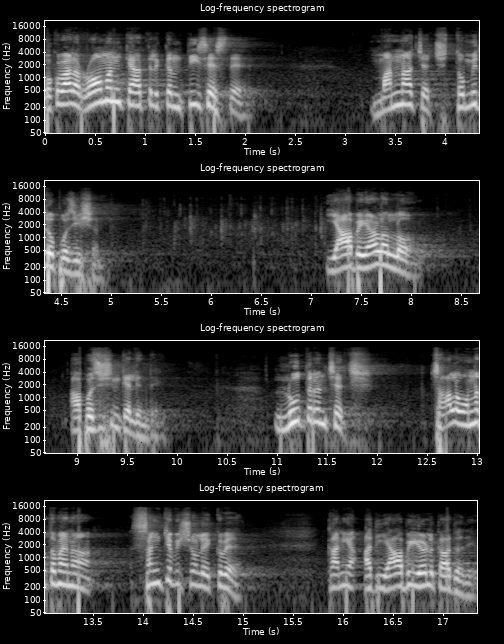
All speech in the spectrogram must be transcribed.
ఒకవేళ రోమన్ క్యాథలిక్ని తీసేస్తే మన్నా చర్చ్ తొమ్మిదో పొజిషన్. యాభై ఏళ్ళలో ఆ పొజిషన్కి వెళ్ళింది. లూథరన్ చర్చ్ చాలా ఉన్నతమైన సంఖ్య విషయంలో ఎక్కువే. కానీ అది యాభై ఏళ్ళు కాదు అది.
